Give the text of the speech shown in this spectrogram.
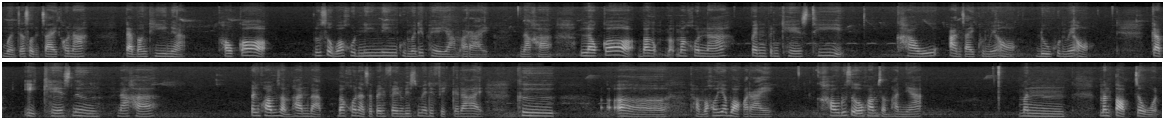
เหมือนจะสนใจเขานะ แต่บางทีเนี่ยเขาก็รู้สึกว่าคุณนิ่งๆ คุณไม่ได้พยายามอะไรนะคะ แล้วก็บางบางคนนะเป็นเป็นเคสที่ เขาอ่านใจคุณไม่ออก ดูคุณไม่ออก กับอีกเคสหนึ่งนะคะ เป็นความสัมพันธ์แบบบางคนอาจจะเป็น friend with benefit ก็ได้ คือออถามว่าเขาจะบอกอะไร เขารู้สึกว่าความสัมพันธ์เนี้ยมันมันตอบโจทย์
